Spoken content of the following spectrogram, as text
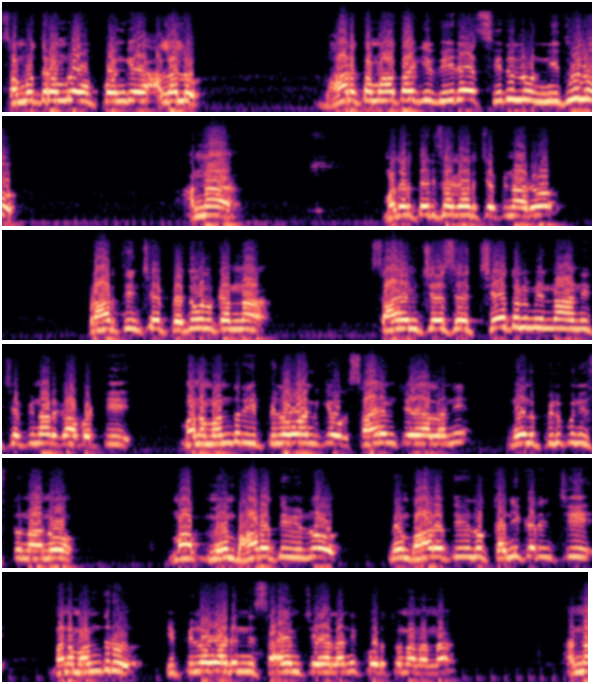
సముద్రంలో ఉప్పొంగే అలలు భారత మాతాకి వీరే సిరులు నిధులు అన్న మదర్ తెరిసా గారు చెప్పినారు. ప్రార్థించే పెదవుల కన్నా సాయం చేసే చేతులు మిన్నా అని చెప్పినారు కాబట్టి మనమందరూ ఈ పిల్లవాడికి ఒక సాయం చేయాలని నేను పిలుపునిస్తున్నాను. మా మేం భారతీయులు మేం భారతీయులు కనికరించి మనమందరూ ఈ పిల్లవాడిని సాయం చేయాలని కోరుతున్నానన్న. అన్న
